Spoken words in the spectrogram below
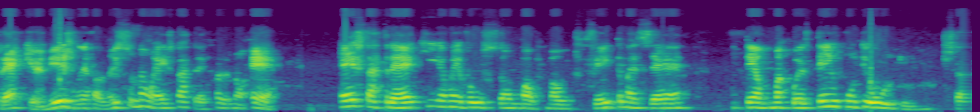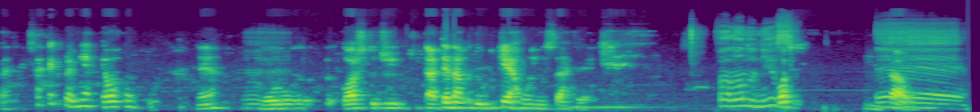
trekker mesmo, né, falam, isso não é Star Trek. Eu falo, não, é. É Star Trek, é uma evolução mal, mal feita, mas é tem alguma coisa, tem o conteúdo. Star Trek, Star Trek para mim é o concurso. Né? Uhum. Eu, eu, gosto de até da, do, do, que é ruim no Star Trek. Falando nisso, Posso... é,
